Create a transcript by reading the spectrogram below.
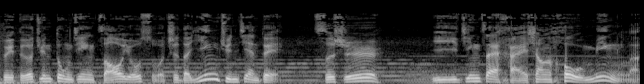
对德军动静早有所知的英军舰队，此时已经在海上候命了。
